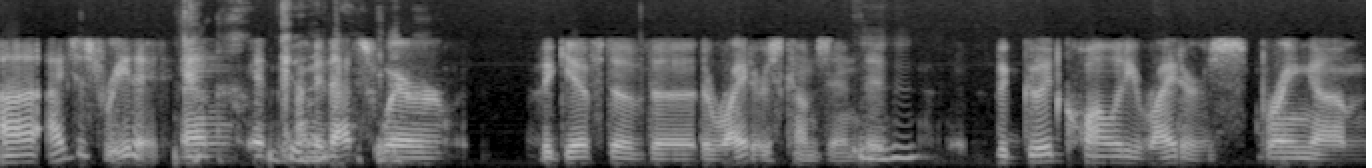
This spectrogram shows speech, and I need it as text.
Uh, I just read it, and it, I mean that's where the gift of the the writers comes in. Mm-hmm. The, the good quality writers bring um,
